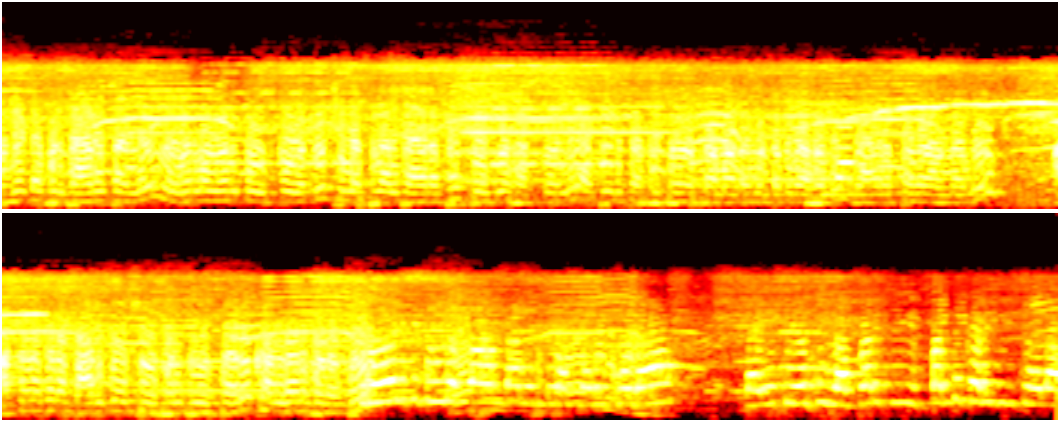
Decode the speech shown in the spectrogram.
ఉండేటప్పుడు జాగ్రత్త అండి. ఎవరిని ఎవరు చూసుకోవద్దు. చిన్నపిల్లలు జాగ్రత్త. చేతిలో పట్టుకోండి అటు తప్పిపోయే ప్రమాదం ఉంటుంది కాబట్టి జాగ్రత్తగా ఉండండి. అక్కడక్కడ బారికేడ్స్ ఓపెన్ చేస్తారు. కంగారు పడద్దు. దయచేసి ఎవరికి ఇబ్బంది కలిగించేలా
